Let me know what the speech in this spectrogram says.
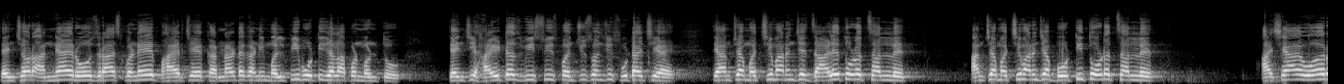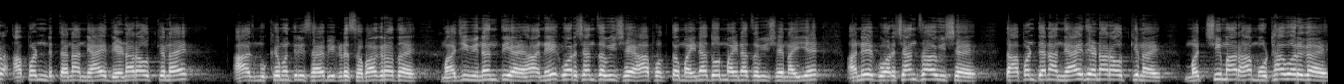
त्यांच्यावर अन्याय रोज रासपणे बाहेरचे कर्नाटक आणि मल्पी बोटी ज्याला आपण म्हणतो त्यांची हाईटच वीस वीस पंचवीस पंचवीस फुटाची आहे. ते आमच्या मच्छीमारांचे जाळे तोडत चाललेत. आमच्या मच्छीमारांच्या बोटी तोडत चाललेत. अशावर आपण त्यांना न्याय देणार आहोत की नाही आज मुख्यमंत्री साहेब इकडे सभागृहात आहे. माझी विनंती आहे हा अनेक वर्षांचा विषय आहे. हा फक्त महिना दोन महिन्याचा विषय नाही आहे अनेक वर्षांचा हा विषय आहे. तर आपण त्यांना न्याय देणार आहोत की नाही? मच्छीमार हा मोठा वर्ग आहे.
